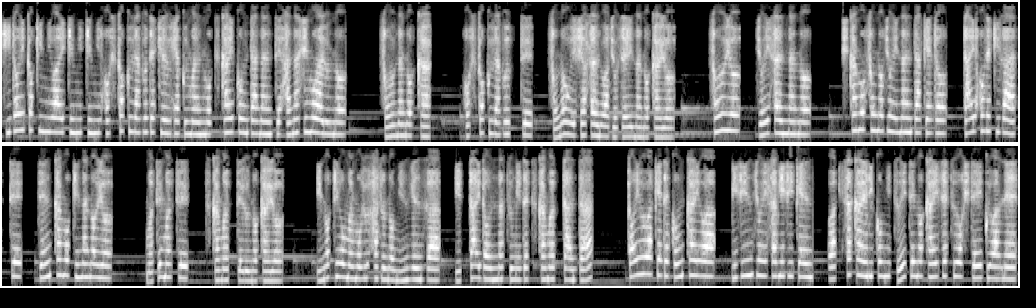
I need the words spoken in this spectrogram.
ひどい時には1日にホストクラブで900万も使い込んだなんて話もあるの。そうなのか。ホストクラブって、そのお医者さんは女性なのかよ。そうよ、女医さんなの。しかもその女医なんだけど、逮捕歴があって、前科持ちなのよ。待て待て、捕まってるのかよ。命を守るはずの人間が、一体どんな罪で捕まったんだ？というわけで今回は、美人女医詐欺事件、脇坂恵理子についての解説をしていくわね。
